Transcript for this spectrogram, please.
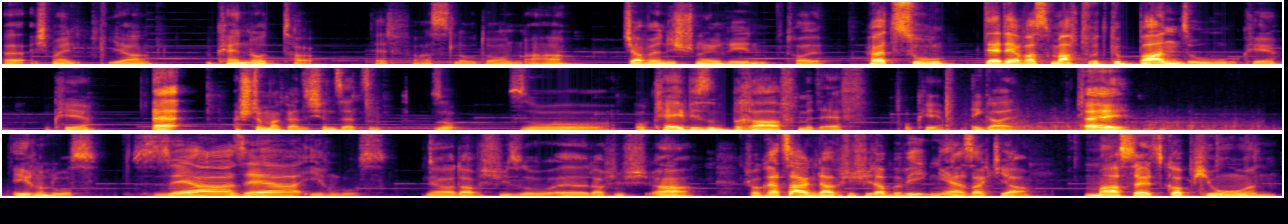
Äh, ich meine, ja. You cannot talk that fast, slow down. Aha. Ja, wenn ich schnell reden. Toll. Hört zu. Der, der was macht, wird gebannt. Uh, okay. Okay. Äh, stimmt, man kann sich hinsetzen. So. So. Okay, wir sind brav mit F. Okay, egal. Ey! Ehrenlos. Sehr, sehr ehrenlos. Ja, darf ich wie so, äh, darf ich mich, ah. Ich wollte gerade sagen, darf ich mich wieder bewegen? Er sagt ja. Marcel Skorpion.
